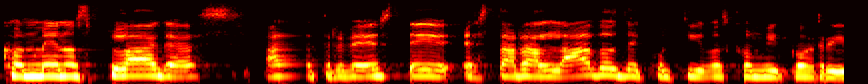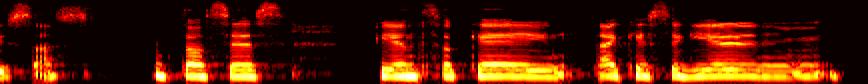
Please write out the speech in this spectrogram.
con menos plagas a través de estar al lado de cultivos con micorrizas. Entonces, pienso que hay que seguir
